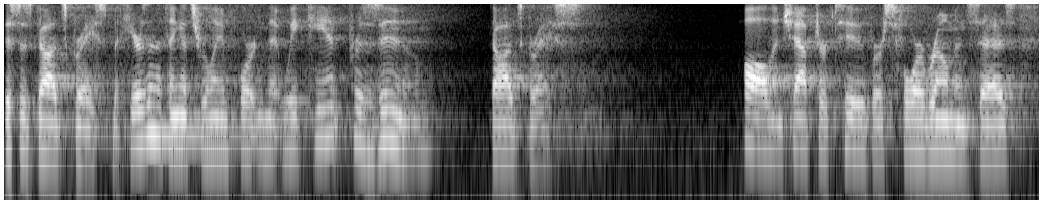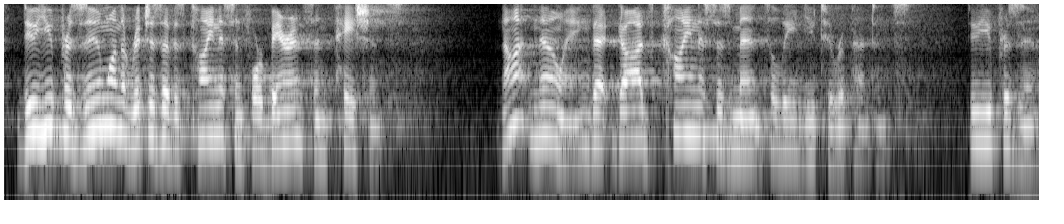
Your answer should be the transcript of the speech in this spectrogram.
This is God's grace. But here's the thing that's really important that we can't presume God's grace. Paul in chapter 2, verse 4 of Romans says, Do you presume on the riches of his kindness and forbearance and patience, not knowing that God's kindness is meant to lead you to repentance? Do you presume?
